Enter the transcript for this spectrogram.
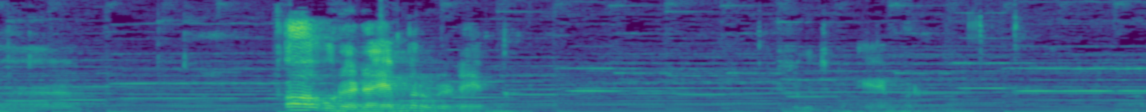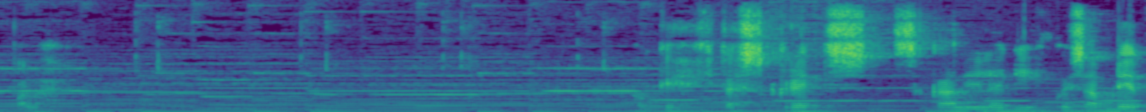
Uh, oh udah ada Ember, udah ada Ember. Gitu pakai Ember. Kita scratch sekali lagi quest update.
